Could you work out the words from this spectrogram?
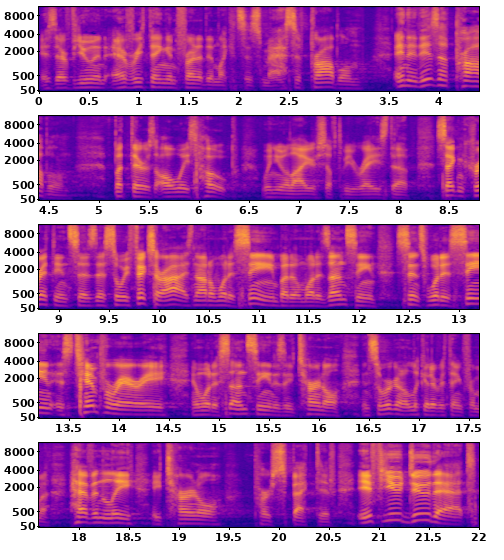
is they're viewing everything in front of them like it's this massive problem. And it is a problem, but there's always hope when you allow yourself to be raised up. Second Corinthians says this So we fix our eyes not on what is seen, but on what is unseen, since what is seen is temporary and what is unseen is eternal. And so we're going to look at everything from a heavenly, eternal perspective. If you do that,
